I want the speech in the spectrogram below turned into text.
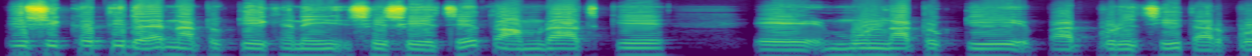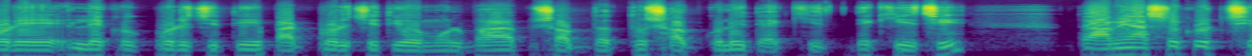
প্রিয় শিক্ষার্থীরা, নাটকটি এখানেই শেষ হয়েছে। তো আমরা আজকে মূল নাটকটি পাঠ পড়েছি, তারপরে লেখক পরিচিতি, পাঠ পরিচিতি ও মূল ভাব শব্দার্থ সবগুলোই দেখি, দেখিয়েছি। তো আমি আশা করছি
